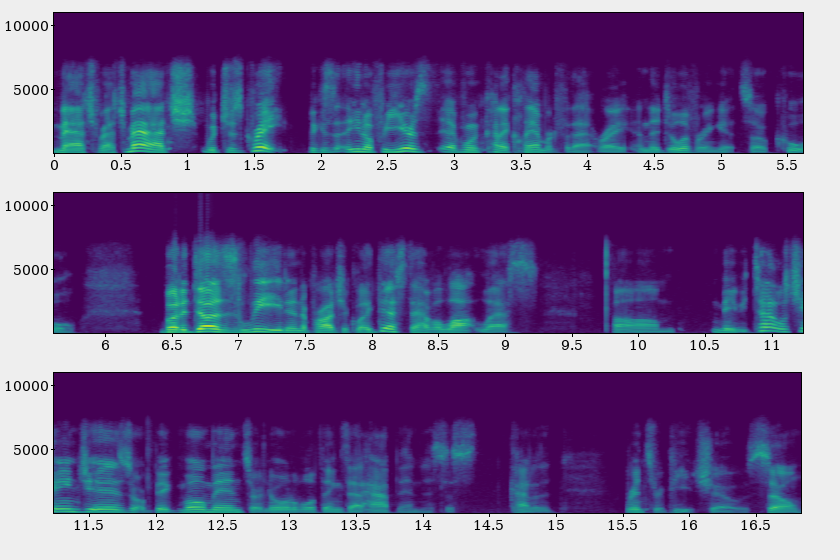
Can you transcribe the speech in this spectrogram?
match, match, match, which is great because you know for years everyone kind of clamored for that, right? And they're delivering it, so cool. But it does lead in a project like this to have a lot less um, maybe title changes or big moments or notable things that happen. It's just kind of rinse repeat shows. So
